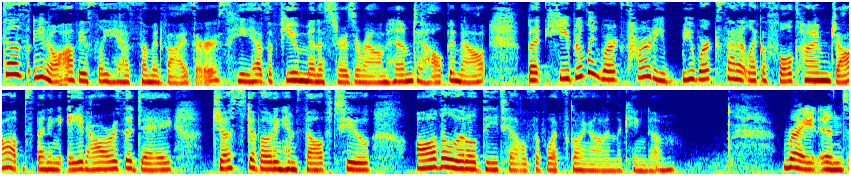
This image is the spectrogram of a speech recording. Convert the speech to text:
does, you know, obviously he has some advisors. He has a few ministers around him to help him out, but he really works hard. He, he works at it like a full-time job, spending eight hours a day just devoting himself to all the little details of what's going on in the kingdom. Right, and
